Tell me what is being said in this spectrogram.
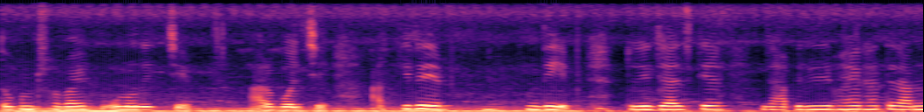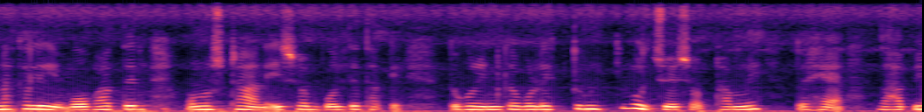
তখন সবাই উলো দিচ্ছে। আর বলছে, আর কিরে দীপ, তুই যে আজকে ঝাঁপি দিদি ভাইয়ের হাতে রান্না খালি, বউ ভাতের অনুষ্ঠান এইসব বলতে থাকে? তখন ইনকা বলে, তুমি কি বলছো এসব ঠাম্মি? তো হ্যাঁ ঝাঁপি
